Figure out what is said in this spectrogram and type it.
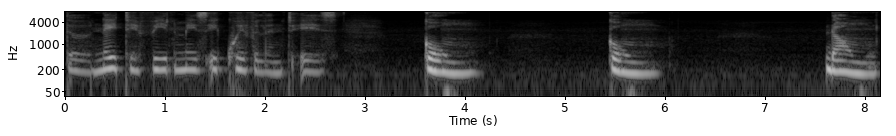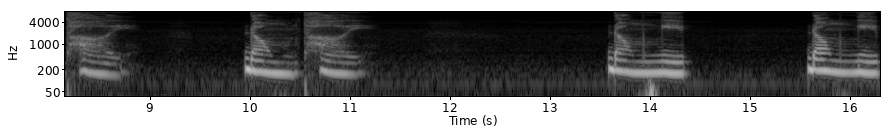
The native vietnamese equivalent is cùng. Cùng. Đồng thời. Đồng thời. Đồng nghiệp đồng nghiệp.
